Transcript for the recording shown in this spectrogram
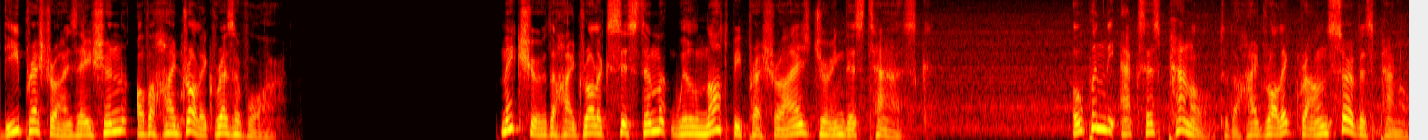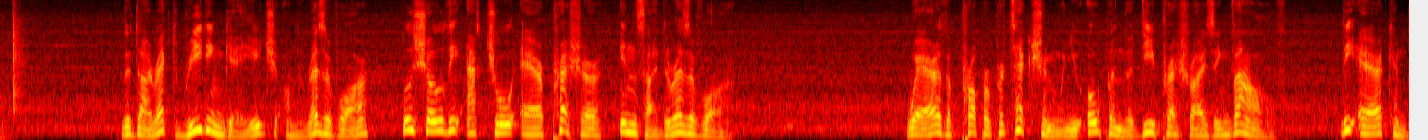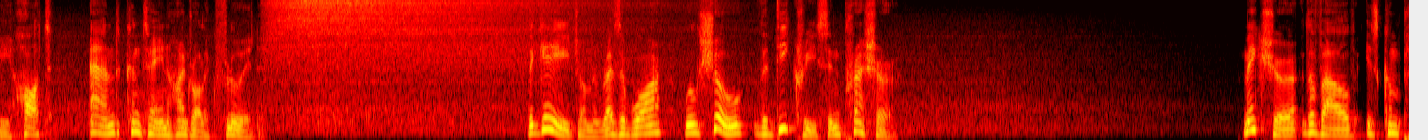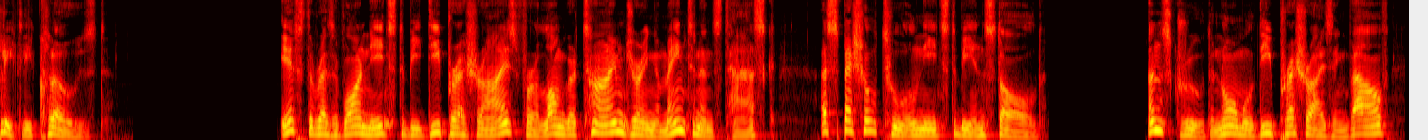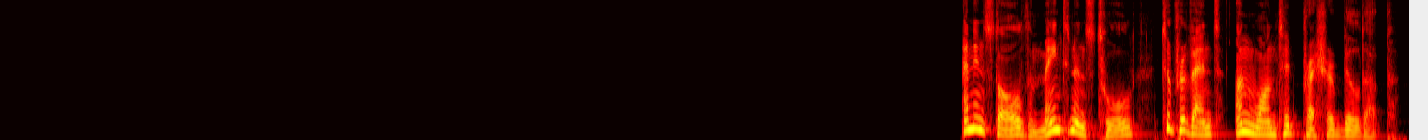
Depressurization of a hydraulic reservoir. Make sure the hydraulic system will not be pressurized during this task. Open the access panel to the hydraulic ground service panel. The direct reading gauge on the reservoir will show the actual air pressure inside the reservoir. Wear the proper protection when you open the depressurizing valve. The air can be hot and contain hydraulic fluid. The gauge on the reservoir will show the decrease in pressure. Make sure the valve is completely closed. If the reservoir needs to be depressurized for a longer time during a maintenance task, a special tool needs to be installed. Unscrew the normal depressurizing valve and install the maintenance tool to prevent unwanted pressure buildup.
